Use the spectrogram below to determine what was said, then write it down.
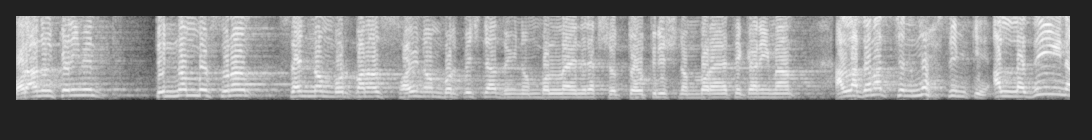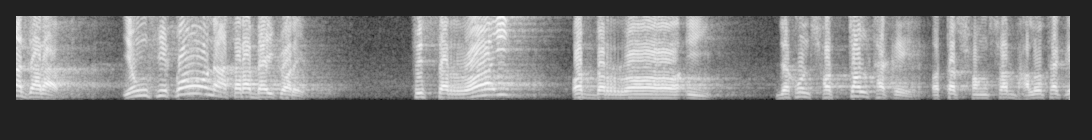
قرآن الكريم تن نمبر سورة চার নম্বর পারা ছয় নম্বর পৃষ্ঠা, দুই নম্বর লাইনের একশো চৌত্রিশ নম্বর আয়াতে কারিমা। আল্লাহ জানাচ্ছেন, মুহসিনকে আল্লাহ যারা ইউনফিকুনা, তারা ব্যয় করে। যখন সচ্ছল থাকে, অর্থাৎ সংসার ভালো থাকে,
